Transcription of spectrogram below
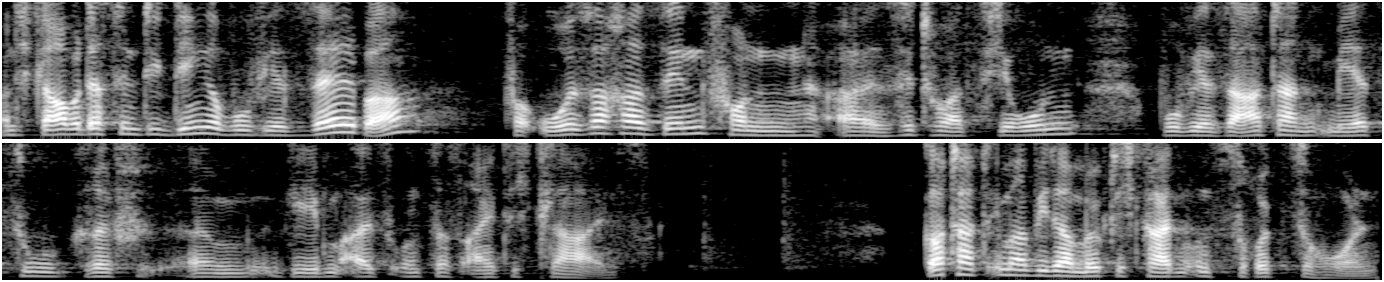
Und ich glaube, das sind die Dinge, wo wir selber Verursacher sind von äh, Situationen, wo wir Satan mehr Zugriff ähm, geben, als uns das eigentlich klar ist. Gott hat immer wieder Möglichkeiten, uns zurückzuholen.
